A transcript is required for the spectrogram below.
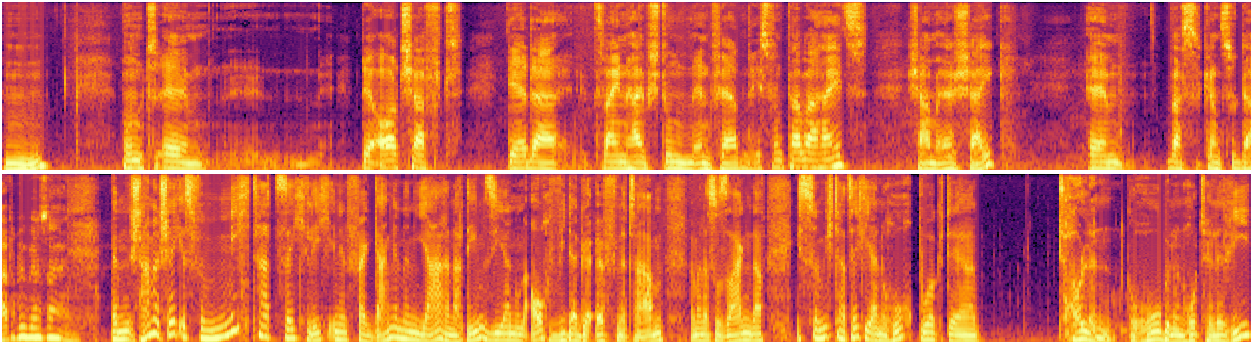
Mhm. Und ähm, der Ortschaft, der da zweieinhalb Stunden entfernt ist von Taber Heights, Sharm el-Sheikh. Ähm, was kannst du darüber sagen? Ähm, Sharm el-Sheikh ist für mich tatsächlich in den vergangenen Jahren, nachdem sie ja nun auch wieder geöffnet haben, wenn man das so sagen darf, ist für mich tatsächlich eine Hochburg der tollen, gehobenen Hotellerie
